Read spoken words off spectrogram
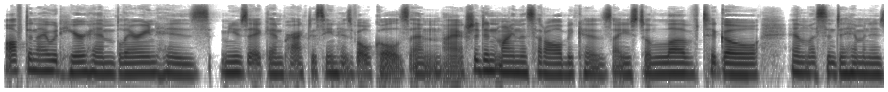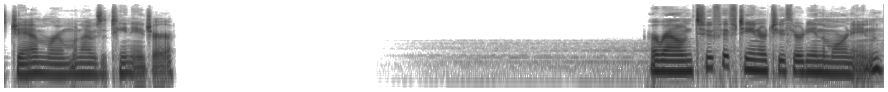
Often I would hear him blaring his music and practicing his vocals, and I actually didn't mind this at all because I used to love to go and listen to him in his jam room when I was a teenager. around 2:15 or 2:30 in the morning.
